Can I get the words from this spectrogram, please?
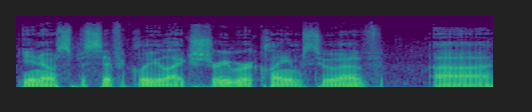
you know, specifically like Strieber claims to have, uh,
